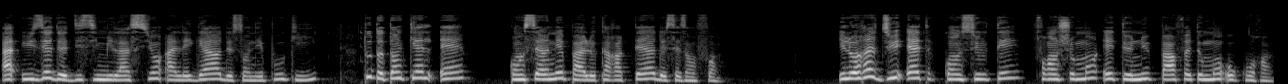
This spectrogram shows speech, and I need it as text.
a usé de dissimulation à l'égard de son époux qui, tout autant qu'elle est, concernée par le caractère de ses enfants. Il aurait dû être consulté franchement et tenu parfaitement au courant.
